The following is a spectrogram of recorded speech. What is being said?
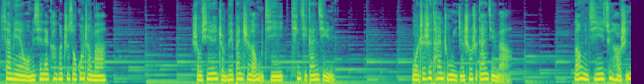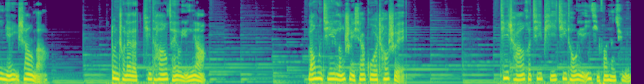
下面我们先来看看制作过程吧。首先准备半只老母鸡，清洗干净。我这是摊主已经收拾干净的，老母鸡最好是一年以上的。炖出来的鸡汤才有营养。老母鸡冷水下锅焯水，鸡肠和鸡皮、鸡头也一起放下去，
